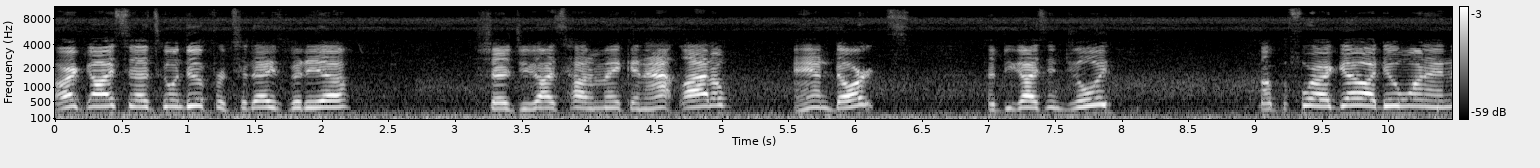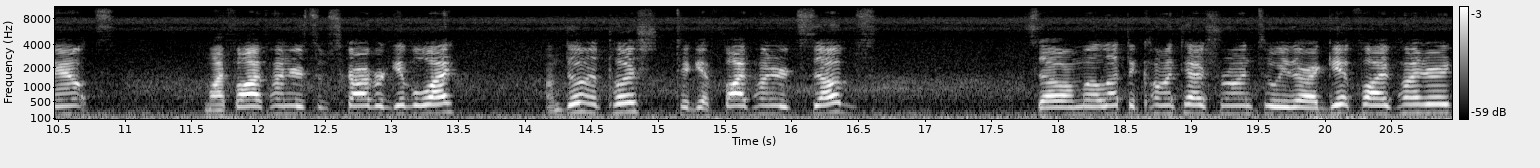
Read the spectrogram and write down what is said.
Alright guys, so that's going to do it for today's video. Showed you guys how to make an atlatl and darts. Hope you guys enjoyed. But before I go, I do want to announce my 500 subscriber giveaway. I'm doing a push to get 500 subs. So I'm going to let the contest run to either I get 500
